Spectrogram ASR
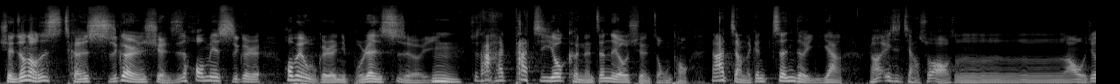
选总统是可能十个人选，只是后面十个人，后面五个人你不认识而已。嗯，就他还他极有可能真的有选总统，那他讲的跟真的一样，然后一直讲说哦什么什么什么什么，然后我就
